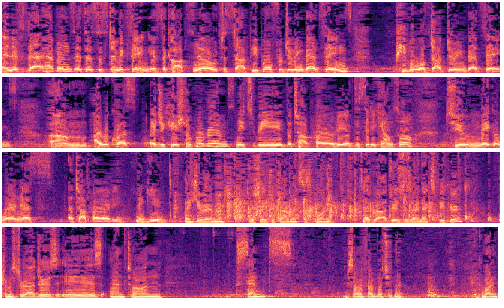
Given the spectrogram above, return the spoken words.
And if that happens, it's a systemic thing. If the cops know to stop people for doing bad things, people will stop doing bad things. Um, I request educational programs need to be the top priority of the city council to make awareness a top priority. Thank you. Thank you very much. Appreciate your comments this morning. Ted Rogers is our next speaker. Mr. Rogers is Anton Xentz. I'm sorry if I butchered that. Good morning.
